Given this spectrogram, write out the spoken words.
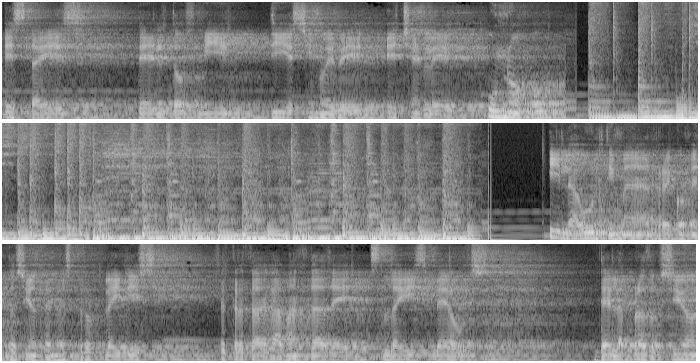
Esta es del 2019. Échenle un ojo. Y la última recomendación de nuestro playlist se trata de la banda de Slays Bells de la producción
